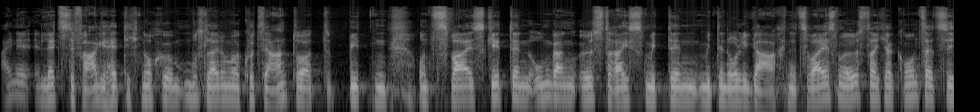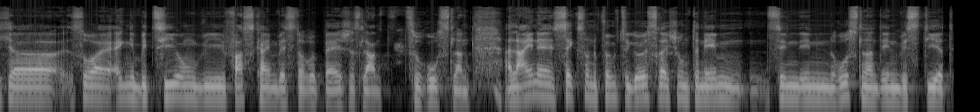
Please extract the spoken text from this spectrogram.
Eine letzte Frage hätte ich noch, muss leider mal eine kurze Antwort bitten. Und zwar, es geht den Umgang Österreichs mit den, mit den Oligarchen. Jetzt weiß man, Österreich hat grundsätzlich äh, so eine enge Beziehung wie fast kein westeuropäisches Land zu Russland. Alleine 650 österreichische Unternehmen sind in Russland investiert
